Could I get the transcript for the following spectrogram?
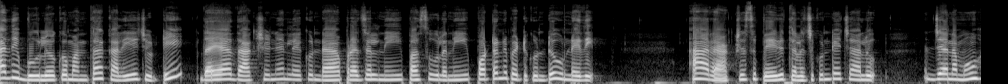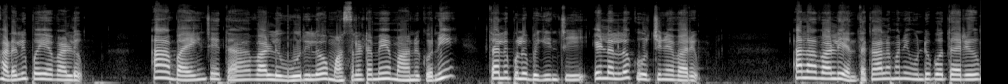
అది భూలోకమంతా కలియ చుట్టి దయా దాక్షిణ్యం లేకుండా ప్రజల్ని పశువులని పొట్టన పెట్టుకుంటూ ఉండేది. ఆ రాక్షసి పేరు తలుచుకుంటే చాలు. జనము హడలిపోయేవాళ్ళు. ఆ భయం చేత వాళ్ళు ఊరిలో మసలటమే మానుకొని తలుపులు బిగించి ఇళ్ళల్లో కూర్చునేవారు. అలా వాళ్ళు ఎంతకాలమని ఉండిపోతారు?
